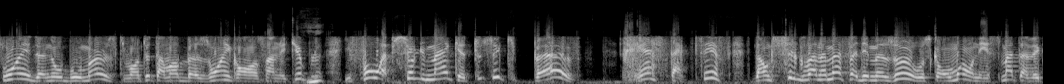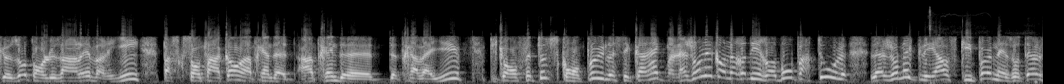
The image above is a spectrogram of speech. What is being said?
soin de nos boomers qui vont tous avoir besoin qu'on s'en occupe, là, il faut absolument que tous ceux qui peuvent reste actif. Donc, si le gouvernement fait des mesures où, ce qu'au moins, on est smart avec eux autres, on leur enlève rien parce qu'ils sont encore en train de, en train de, de travailler, puis qu'on fait tout ce qu'on peut, là, c'est correct. Mais la journée qu'on aura des robots partout, la journée que les housekeepers dans les hôtels,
